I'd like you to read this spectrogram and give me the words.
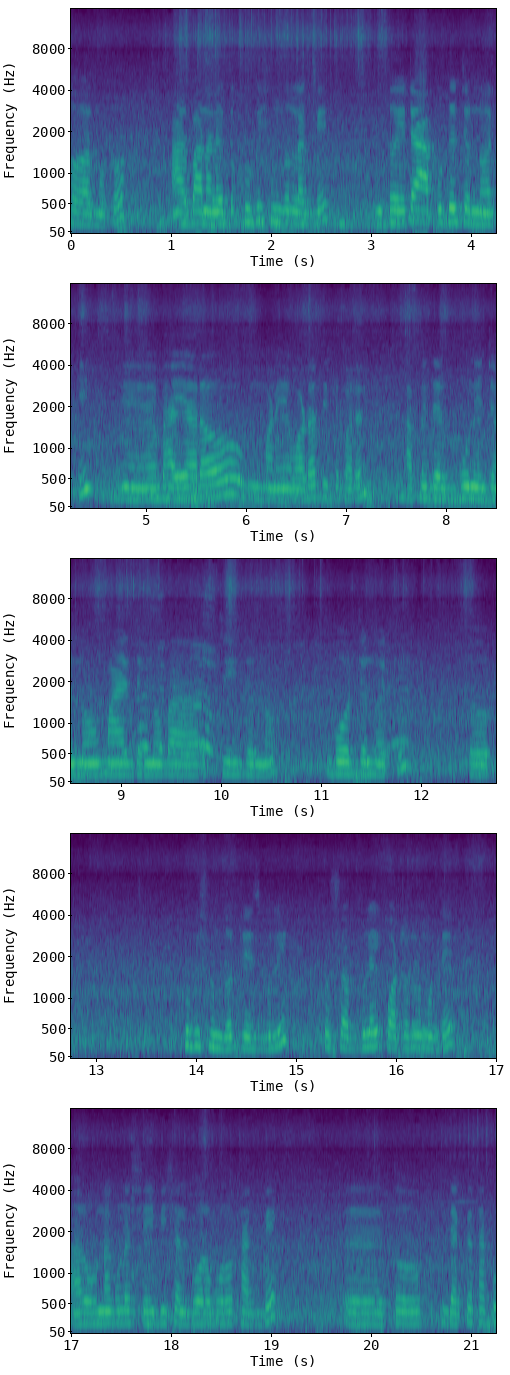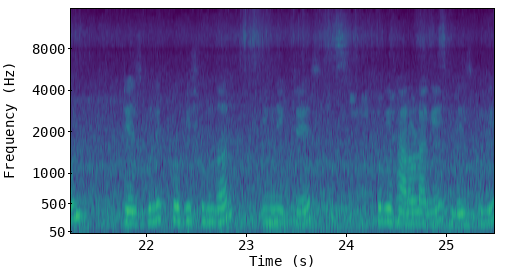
হওয়ার মতো। আর বানালে তো খুবই সুন্দর লাগবে। তো এটা আপুদের জন্য আর কি। ভাইয়ারাও মানে অর্ডার দিতে পারেন আপনাদের বোনের জন্য, মায়ের জন্য বা স্ত্রীর জন্য, বউর জন্য আর কি। তো খুবই সুন্দর ড্রেসগুলি। তো সবগুলোই কটনের মধ্যে আর ওড়নাগুলো সেই বিশাল বড় বড় থাকবে। তো দেখতে থাকুন, ড্রেসগুলি খুবই সুন্দর ইউনিক ড্রেস। খুবই ভালো লাগে ড্রেসগুলি।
